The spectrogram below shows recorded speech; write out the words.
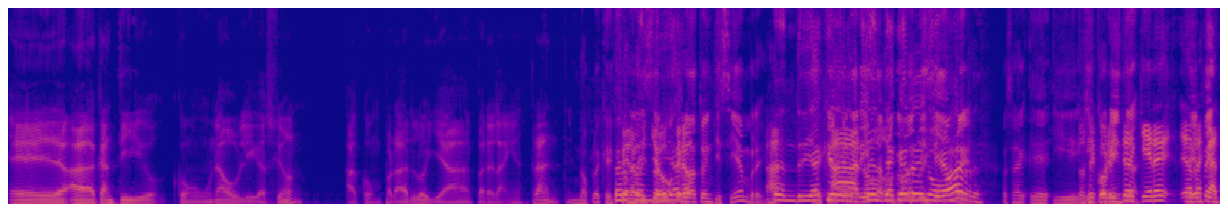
eh, a Cantillo con una obligación a comprarlo ya para el año entrante. no, pero es que Pero tendría- el contrato en diciembre. Ah, tendría que, ah, tendría que renovar. O sea, eh, y- Entonces, y Corinthians quiere es rescatar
